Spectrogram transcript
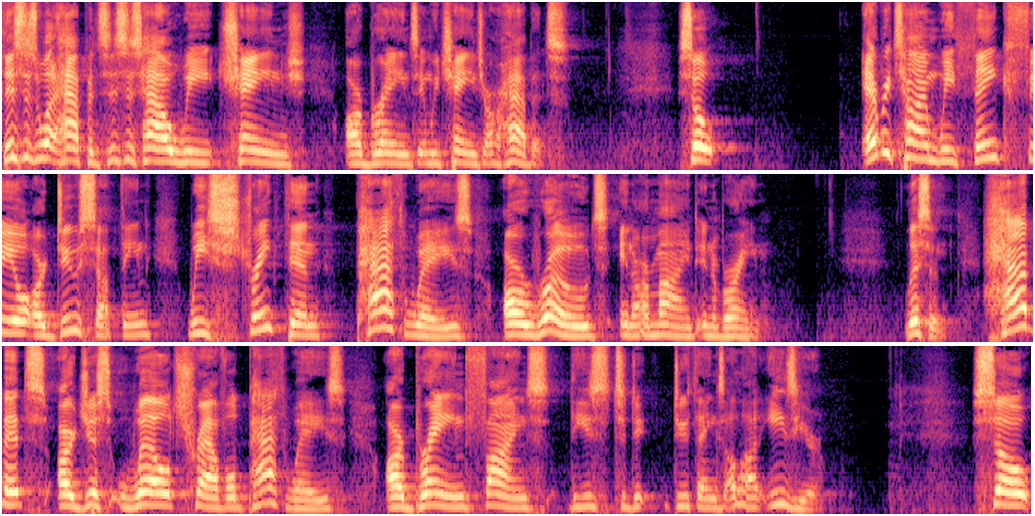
This is what happens. This is how we change our brains and we change our habits. So every time we think, feel, or do something, we strengthen pathways are roads in our mind, in the brain. Listen, habits are just well traveled pathways. Our brain finds these to do things a lot easier. So,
